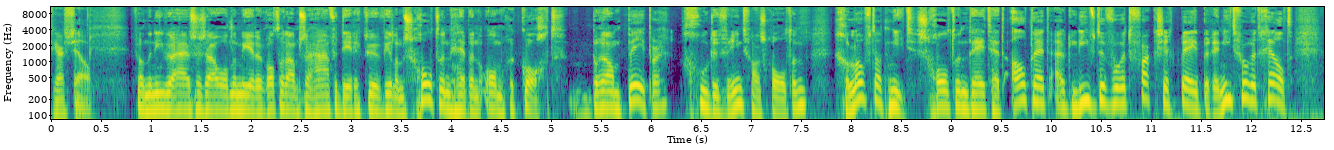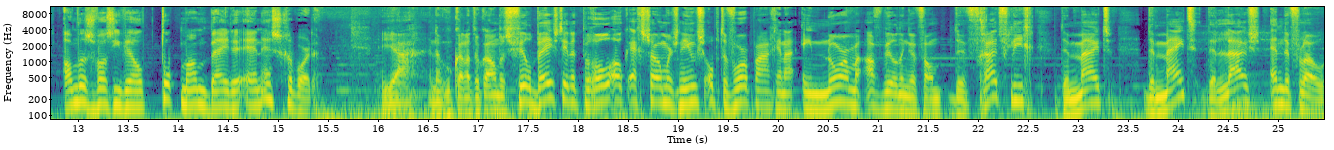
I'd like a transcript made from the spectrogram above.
jaar cel. Van de nieuwe huizen zou onder meer de Rotterdamse havendirecteur Willem Scholten hebben omgekocht. Bram Peper, goede vriend van Scholten, gelooft dat niet. Scholten deed het altijd uit liefde voor het vak, zegt Peper, en niet voor het geld. Anders was hij wel topman bij de NS geworden. Ja, en hoe kan het ook anders? Veel beest in het parool, ook echt zomersnieuws. Op de voorpagina enorme afbeeldingen van de fruitvlieg, de muid, de meid, de luis en de flow.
